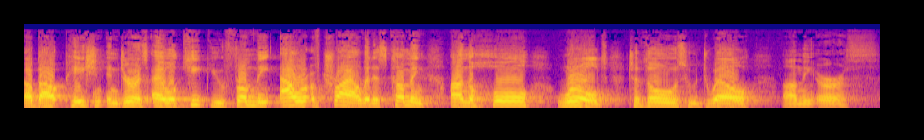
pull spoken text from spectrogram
about patient endurance. I will keep you from the hour of trial that is coming on the whole world to those who dwell on the earth.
